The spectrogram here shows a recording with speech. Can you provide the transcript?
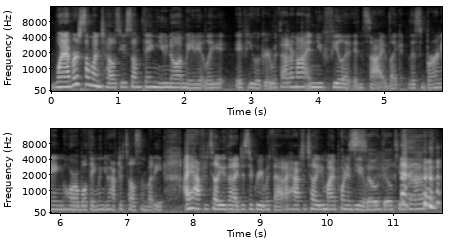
whenever someone tells you something, you know immediately if you agree with that or not, and you feel it inside, like this burning, horrible thing when you have to tell somebody, I have to tell you that I disagree with that. I have to tell you my point of view. so guilty of that.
